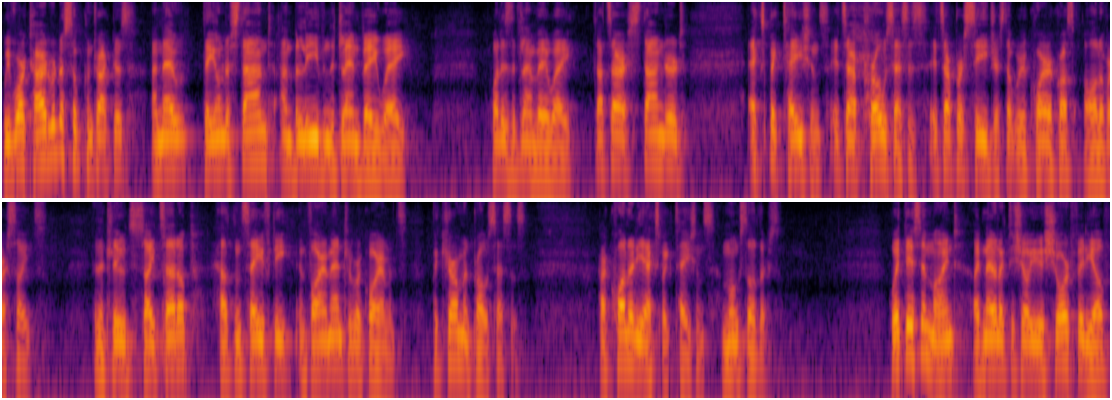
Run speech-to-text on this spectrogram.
We've worked hard with our subcontractors and now they understand and believe in the Glenveagh way. What is the Glenveagh way? That's our standard expectations, it's our processes, it's our procedures that we require across all of our sites. It includes site setup, health and safety, environmental requirements, procurement processes, our quality expectations, amongst others. With this in mind, I'd now like to show you a short video of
